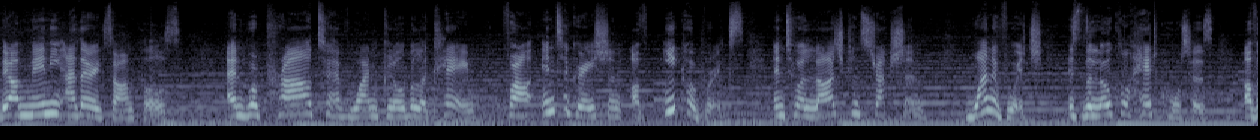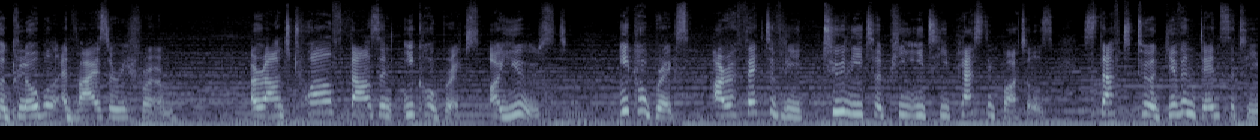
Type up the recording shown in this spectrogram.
There are many other examples, and we're proud to have won global acclaim for our integration of eco-bricks into a large construction, one of which is the local headquarters of a global advisory firm. Around 12,000 eco-bricks are used. Eco-bricks are effectively 2-litre PET plastic bottles stuffed to a given density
